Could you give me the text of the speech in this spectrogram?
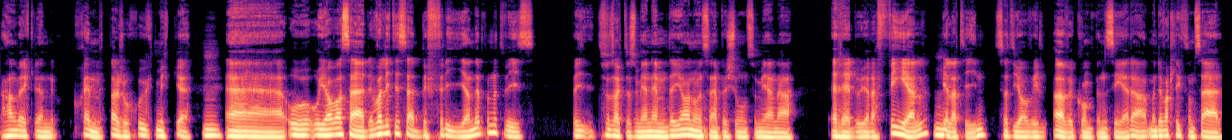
han verkligen skämtar så sjukt mycket. Mm, Eh, och, och jag var så här, det var lite så här befriande på något vis. För, som sagt, som jag nämnde, jag är nog en sån här person som gärna är rädd att göra fel Mm. hela tiden. Så att jag vill överkompensera. Men det var liksom så här,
